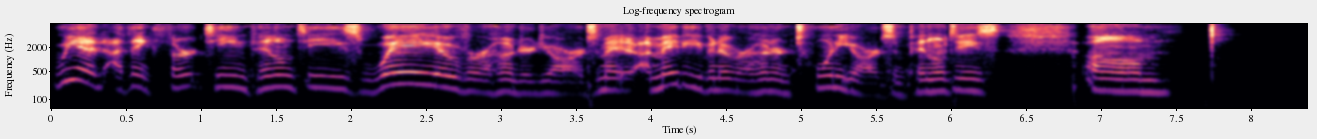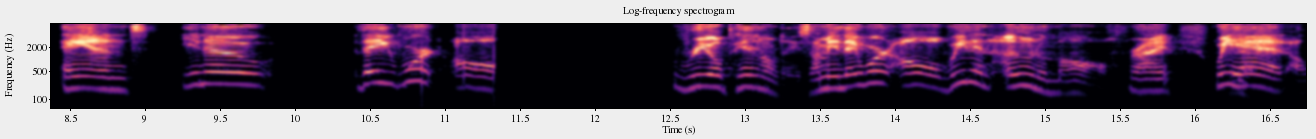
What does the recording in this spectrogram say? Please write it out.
we had, I think, 13 penalties, way over 100 yards, maybe even over 120 yards in penalties. Um, and, you know, they weren't all real penalties. I mean, they weren't all, we didn't own them all, right? We yeah. had a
